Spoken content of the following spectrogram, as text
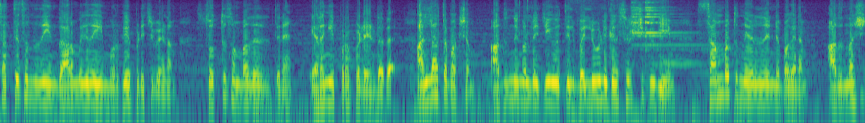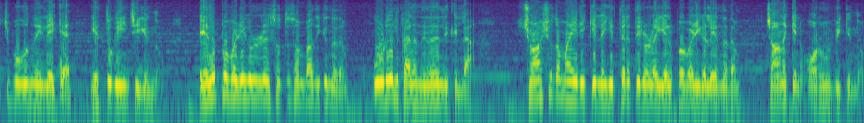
സത്യസന്ധതയും ധാർമ്മികതയും മുറുകെ പിടിച്ചു വേണം സ്വത്ത് സമ്പാദനത്തിന് ഇറങ്ങിപ്പുറപ്പെടേണ്ടത്. അല്ലാത്ത പക്ഷം അത് നിങ്ങളുടെ ജീവിതത്തിൽ വെല്ലുവിളികൾ സൃഷ്ടിക്കുകയും സമ്പത്ത് നേടുന്നതിന് പകരം അത് നശിച്ചു പോകുന്നതിലേക്ക് എത്തുകയും ചെയ്യുന്നു. എളുപ്പ വഴികളിലൂടെ സ്വത്ത് സമ്പാദിക്കുന്നതും കൂടുതൽ കാലം നിലനിൽക്കില്ല. ശാശ്വതമായിരിക്കില്ല ഇത്തരത്തിലുള്ള എളുപ്പ വഴികൾ എന്നതും ചാണക്യൻ ഓർമ്മിപ്പിക്കുന്നു.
